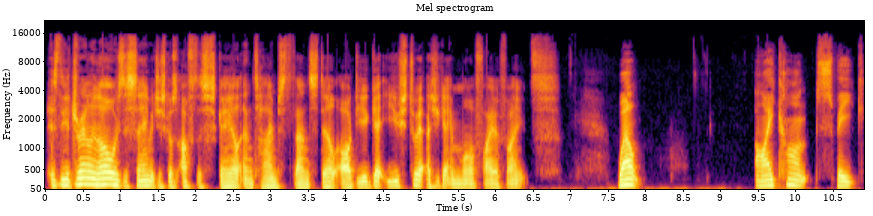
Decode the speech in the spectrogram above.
is the adrenaline always the same? It just goes off the scale and time stands still, or do you get used to it as you get in more firefights? Well, I can't speak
